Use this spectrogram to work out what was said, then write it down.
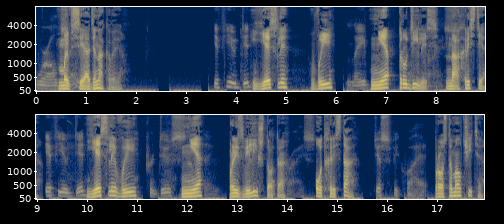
Мы все одинаковые. Если вы не трудились на Христе, если вы не произвели что-то от Христа, просто молчите.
